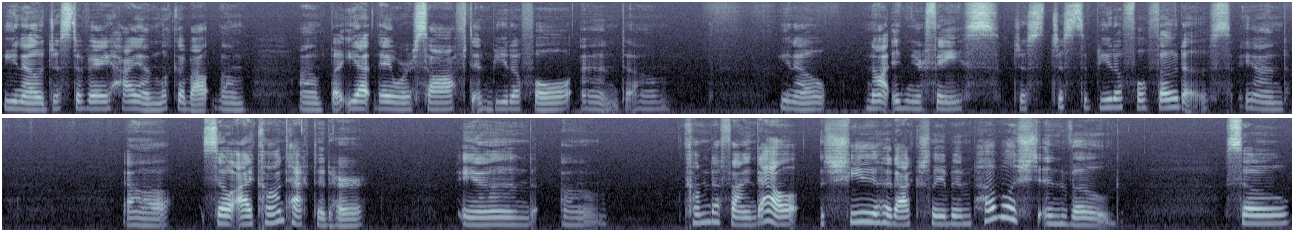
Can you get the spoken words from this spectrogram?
you know, just a very high end look about them. Um, but yet they were soft and beautiful and, um, you know, not in your face, just just the beautiful photos. And uh, so I contacted her, and um, come to find out, she had actually been published in Vogue. So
